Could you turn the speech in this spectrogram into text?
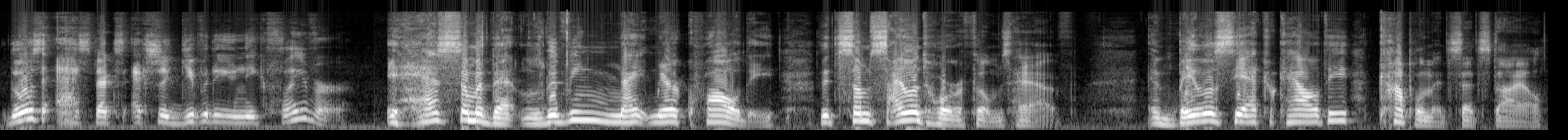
those aspects actually give it a unique flavor. It has some of that living nightmare quality that some silent horror films have, and Bela's theatricality complements that style.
